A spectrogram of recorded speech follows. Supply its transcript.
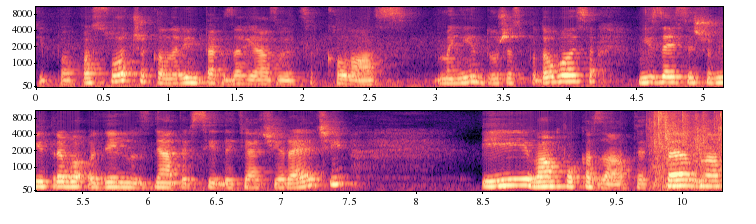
типа, пасочок, але він так зав'язується. Клас. Мені дуже сподобалося. Мені здається, що мені треба отдільно зняти всі дитячі речі і вам показати. Це в нас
